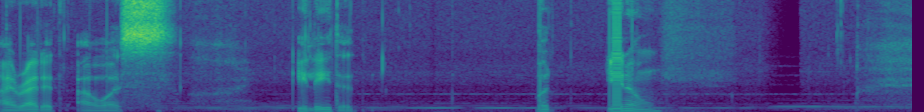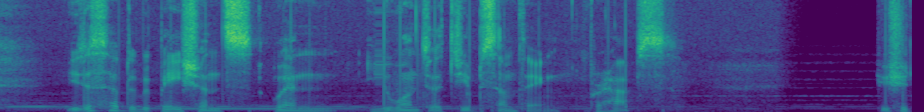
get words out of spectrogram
I read it, I was elated. You know, you just have to be patient when you want to achieve something. Perhaps you should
